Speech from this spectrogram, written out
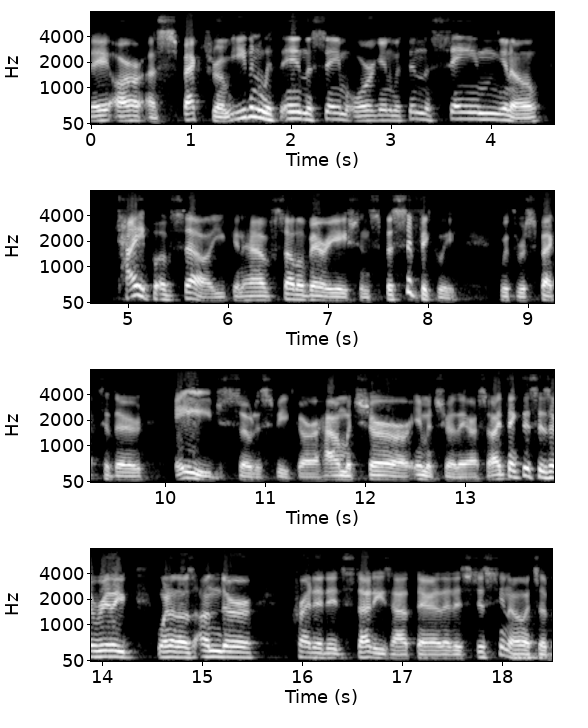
They are a spectrum, even within the same organ, within the same, you know, type of cell, you can have subtle variations specifically with respect to their age, so to speak, or how mature or immature they are. So I think this is a really one of those under credited studies out there that is just you know it's a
